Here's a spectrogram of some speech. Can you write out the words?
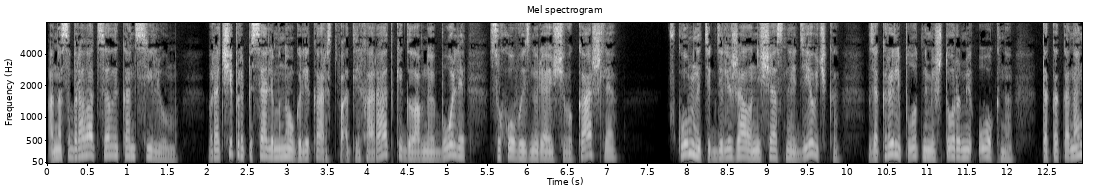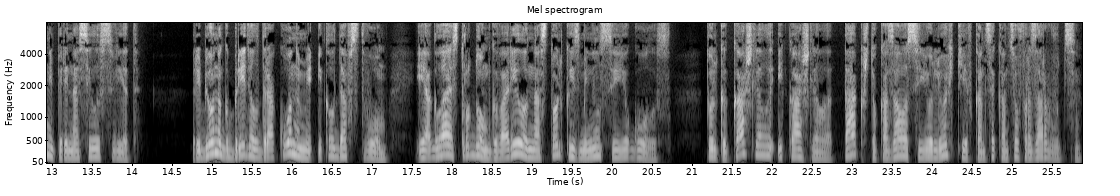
Она собрала целый консилиум. Врачи прописали много лекарств от лихорадки, головной боли, сухого изнуряющего кашля. В комнате, где лежала несчастная девочка, закрыли плотными шторами окна, так как она не переносила свет. Ребенок бредил драконами и колдовством, и Аглая с трудом говорила, настолько изменился ее голос. Только кашляла и кашляла, так, что казалось, ее легкие в конце концов разорвутся.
